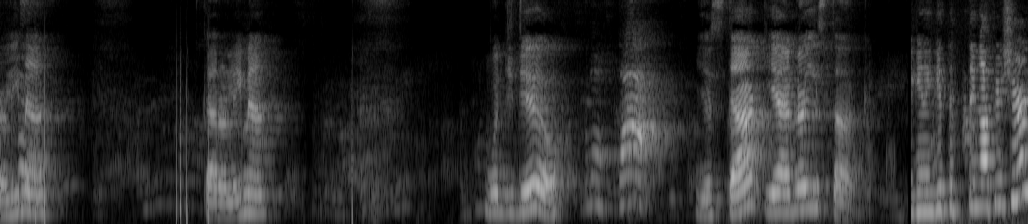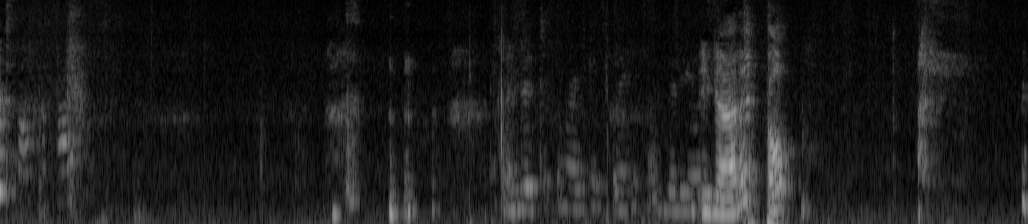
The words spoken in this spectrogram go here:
Carolina. Carolina. What'd you do? You're stuck? Yeah, I know you're stuck. You gonna get the thing off your shirt? You got it? Oh.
